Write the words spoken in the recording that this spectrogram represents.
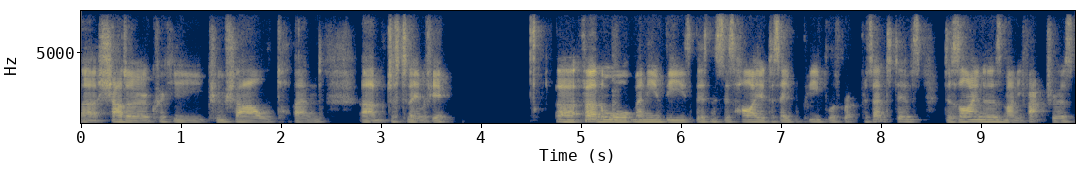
uh, Shadow, Quickie, Küschall, Top End, um, just to name a few. Uh, furthermore, many of these businesses hire disabled people as representatives, designers, manufacturers,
